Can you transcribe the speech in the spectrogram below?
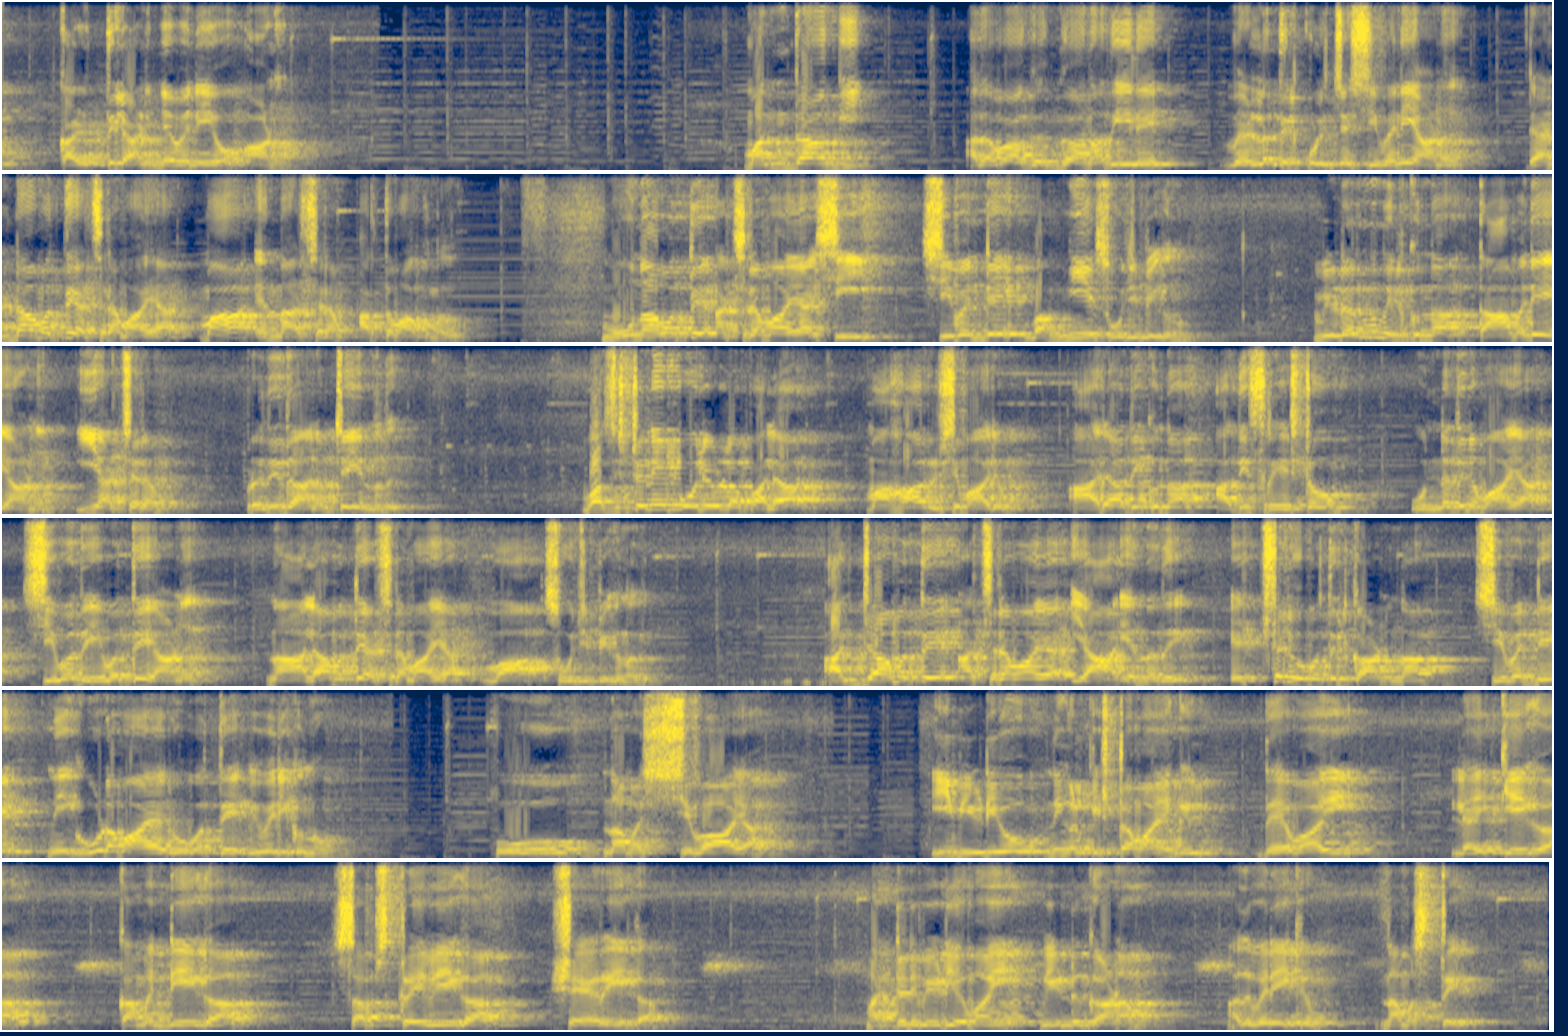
കഴുത്തിൽ അണിഞ്ഞവനെയോ ആണ്. മന്ദാങ്കി അഥവാ ഗംഗാ നദിയിലെ വെള്ളത്തിൽ കുളിച്ച ശിവനെയാണ് രണ്ടാമത്തെ അക്ഷരമായ മാ എന്ന അക്ഷരം അർത്ഥമാക്കുന്നത്. മൂന്നാമത്തെ അക്ഷരമായ ശി ശിവന്റെ ഭംഗിയെ സൂചിപ്പിക്കുന്നു. വിടർന്നു നിൽക്കുന്ന താമരയാണ് ഈ അക്ഷരം പ്രതിദാനം ചെയ്യുന്നത്. വസിഷ്ഠനെ പോലെയുള്ള പല മഹാഋഷിമാരും ആരാധിക്കുന്ന അതിശ്രേഷ്ഠവും ഉന്നതനുമായ ശിവദൈവത്തെയാണ് നാലാമത്തെ അക്ഷരമായ വാ സൂചിപ്പിക്കുന്നത്. അഞ്ചാമത്തെ അക്ഷരമായ യാ എന്നത് യക്ഷരൂപത്തിൽ കാണുന്ന ശിവന്റെ നിഗൂഢമായ രൂപത്തെ വിവരിക്കുന്നു. ഓം നമ ശിവായ. ഈ വീഡിയോ നിങ്ങൾക്ക് ഇഷ്ടമായെങ്കിൽ ദയവായി ലൈക്ക് ചെയ്യുക കമന്റ് ചെയ്യുക സബ്സ്ക്രൈബ് ചെയ്യുക ഷെയർ ചെയ്യുക. മറ്റൊരു വീഡിയോയുമായി വീണ്ടും കാണാം. അതുവരേക്കും നമസ്തേ.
